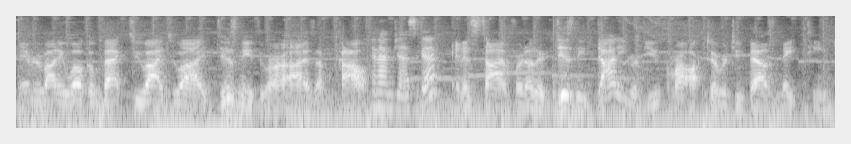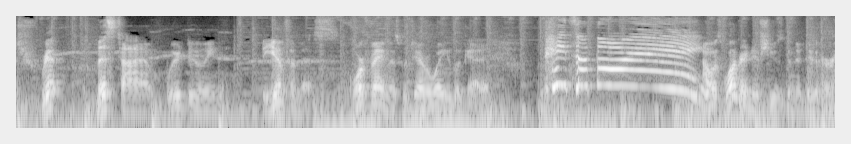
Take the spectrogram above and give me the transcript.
Hey everybody, welcome back to Eye to Eye Disney Through Our Eyes. I'm Kyle, And I'm Jessica. and it's time for another Disney dining review from our October 2018 trip. This time, we're doing the infamous, or famous, whichever way you look at it. Pizza Thori! I was wondering if she was going to do her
